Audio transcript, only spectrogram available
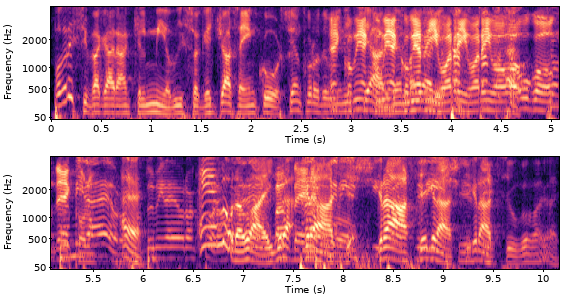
Potresti pagare anche il mio, visto che già sei in corso, io ancora devo Eccomi, iniziare. eccomi, eccomi, arrivo, arrivo, arrivo, tanto Ugo, sono 2000 eccolo. euro, Eh. sono 2000 euro E ancora. allora vai, va gra- bene, grazie, grazie, grazie, sì. grazie Ugo, vai, vai.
